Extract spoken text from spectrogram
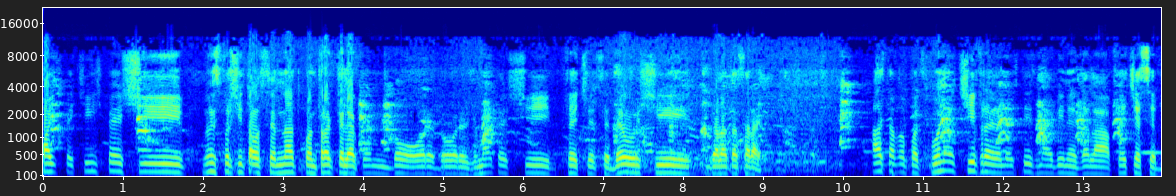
14-15 și în sfârșit au semnat contractele acum două ore, două ore jumate și FCSB-ul și Galatasaray. Asta vă pot spune, cifrele le știți mai bine de la FCSB.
